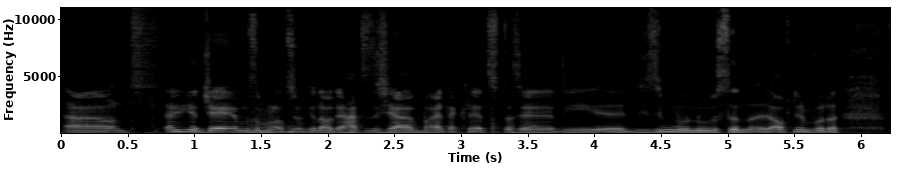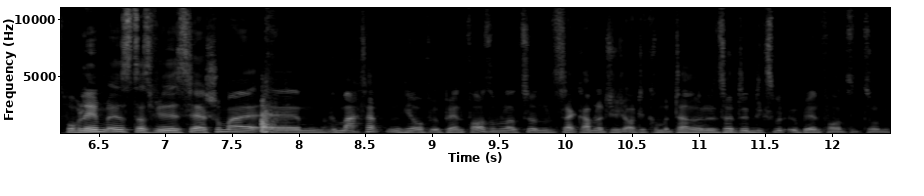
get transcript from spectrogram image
Äh, und äh, hier JM-Simulation, genau, der hatte sich ja bereit erklärt, dass er die, äh, die Simu-News dann äh, aufnehmen würde. Das Problem ist, dass wir das ja schon mal ähm, gemacht hatten hier auf ÖPNV-Simulation. Da kamen natürlich auch die Kommentare, das hatte nichts mit ÖPNV zu tun.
